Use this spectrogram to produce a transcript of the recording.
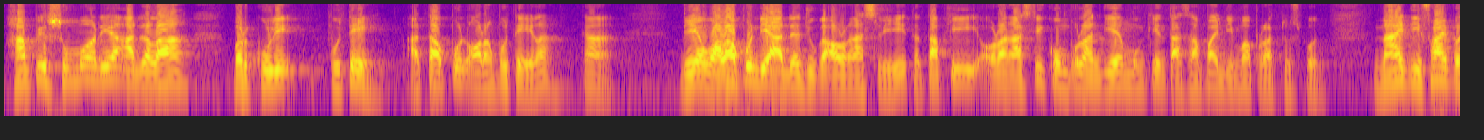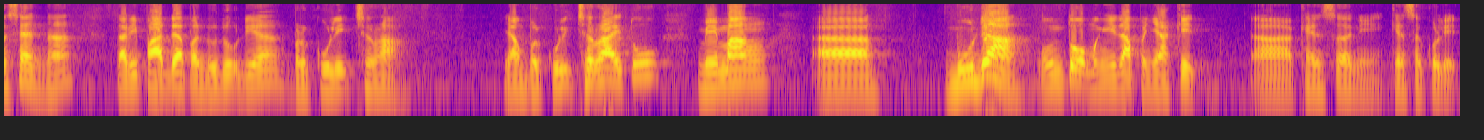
hampir semua dia adalah berkulit putih ataupun orang putih lah. Ha dia walaupun dia ada juga orang asli tetapi orang asli kumpulan dia mungkin tak sampai 5% pun 95% ha, daripada penduduk dia berkulit cerah yang berkulit cerah itu memang uh, mudah untuk mengidap penyakit uh, kanser ni kanser kulit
